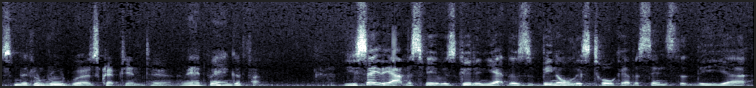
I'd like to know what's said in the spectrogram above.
some little rude words crept in, too. We had, we had good fun. You say the atmosphere was good, and yet there's been all this talk ever since that the uh,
